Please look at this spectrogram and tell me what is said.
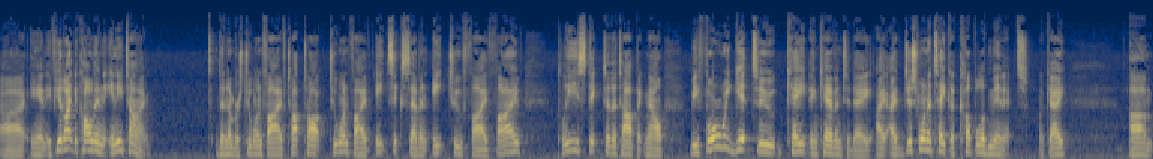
Uh, and if you'd like to call in anytime, the number's 215 Top Talk, 215 867 8255. Please stick to the topic. Now, before we get to Kate and Kevin today, I, I just want to take a couple of minutes, okay, um,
